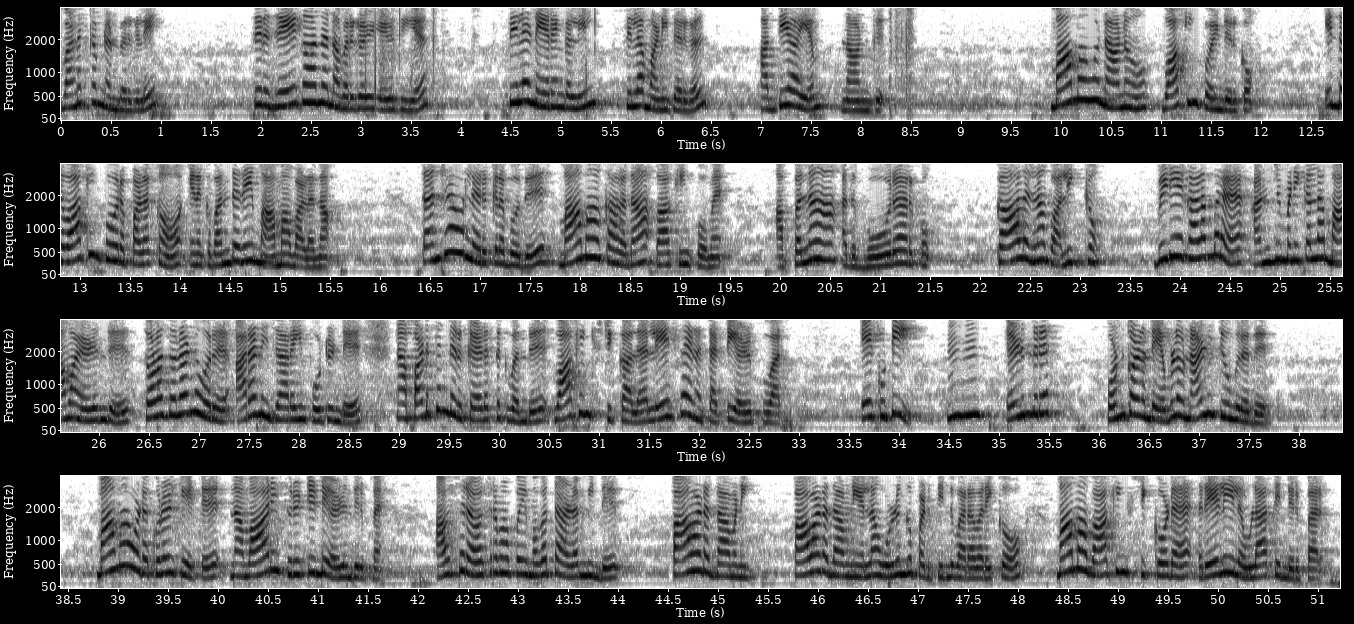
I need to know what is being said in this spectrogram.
வணக்கம் நண்பர்களே. திரு. ஜெயகாந்தன் அவர்கள் எழுதிய சில நேரங்களில் சில மனிதர்கள் அத்தியாயம் நான்கு. மாமாவும் நானும் வாக்கிங் போயிட்டு இருக்கோம். இந்த வாக்கிங் போகிற பழக்கம் எனக்கு வந்ததே மாமாவால் தான் தஞ்சாவூரில் இருக்கிற போது மாமாவுக்காக தான் வாக்கிங் போவேன். அப்போல்லாம் அது போராக இருக்கும். காலெல்லாம் வலிக்கும். விடிய கிளம்புற அஞ்சு மணிக்கெல்லாம் மாமா எழுந்து தொலை தொலைன்னு ஒரு அரை நிஜாரையும் போட்டுண்டு நான் படுத்துட்டு இருக்க இடத்துக்கு வந்து வாக்கிங் ஸ்டிக்கால லேசா என்னை தட்டி எழுப்புவார். ஏ குட்டி ம் எழுந்துரு. பொன் குழந்தை எவ்வளவு நாள் தூங்குறது? மாமாவோட குரல் கேட்டு நான் வாரி சுருட்டிண்டு எழுந்திருப்பேன். அவசர அவசரமா போய் முகத்தை அழம்பிண்டு பாவாடை தாவணி பாவாடை தாவணி எல்லாம் ஒழுங்குபடுத்திட்டு வர வரைக்கும் மாமா வாக்கிங் ஸ்டிக்கோட ரேலியில உலாத்திட்டு இருப்பார்.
